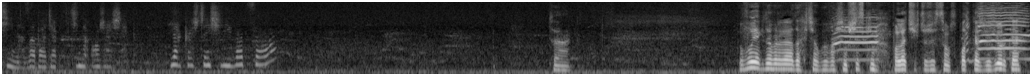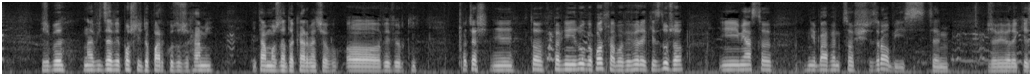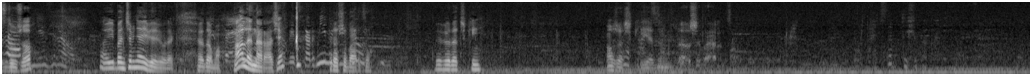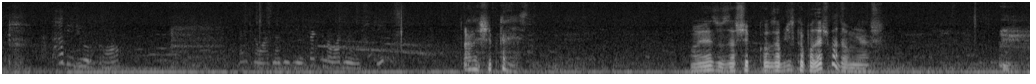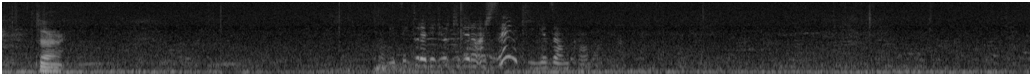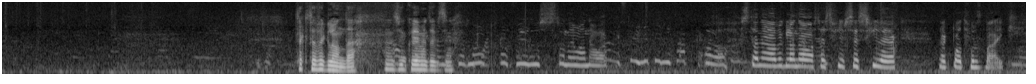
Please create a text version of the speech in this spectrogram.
wcina. Zobacz, jak wcina orzeszek. Jaka szczęśliwa, co? Tak. Wujek Dobra Rada chciałby właśnie wszystkim polecić, którzy chcą spotkać wiewiórkę, żeby na Widzewie poszli do parku z orzechami i tam można dokarmiać o, o wiewiórki. Chociaż y, to pewnie niedługo potrwa, bo wiewiórek jest dużo i miasto niebawem coś zrobi z tym, że wiewiórek jest dużo. No i będzie mniej wiewiórek, wiadomo. No ale na razie, proszę bardzo. Wiewióreczki, orzeszki jedzą, proszę bardzo. Ale szybka jest. O Jezus, za szybko, za blisko podeszła do mnie aż. Tak. Niektóre wiewiórki biorą aż z ręki jedzonko. Tak to wygląda. No, dziękujemy, do widzenia. Jezus, stanęła na łapę. O, stanęła, wyglądała przez chwilę, przez chwilę jak, jak potwór z bajki.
